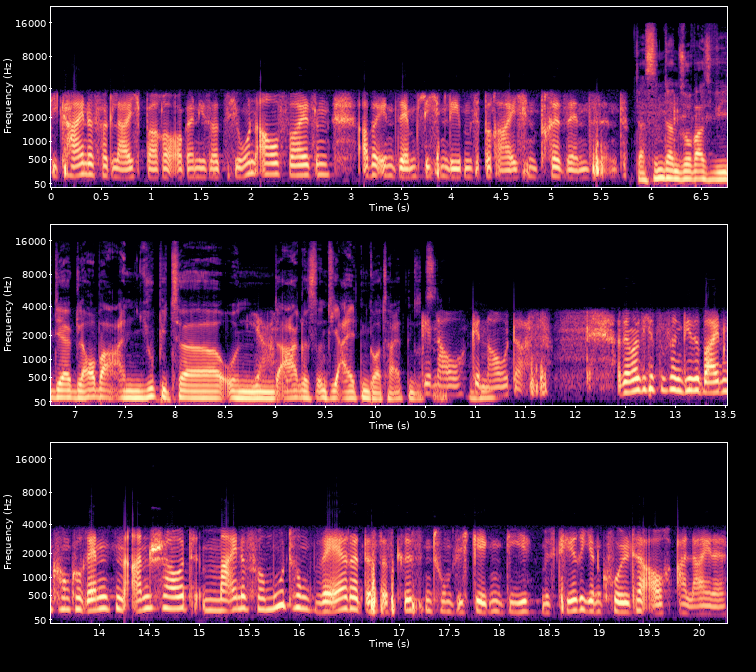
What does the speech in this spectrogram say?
die keine vergleichbare Organisation aufweisen, aber in sämtlichen Lebensbereichen präsent sind. Das sind dann sowas wie der Glaube an Jupiter und ja. Ares und die alten Gottheiten sozusagen. Genau, mhm. genau das. Also wenn man sich jetzt sozusagen diese beiden Konkurrenten anschaut, meine Vermutung wäre, dass das Christentum sich gegen die Mysterienkulte auch alleine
